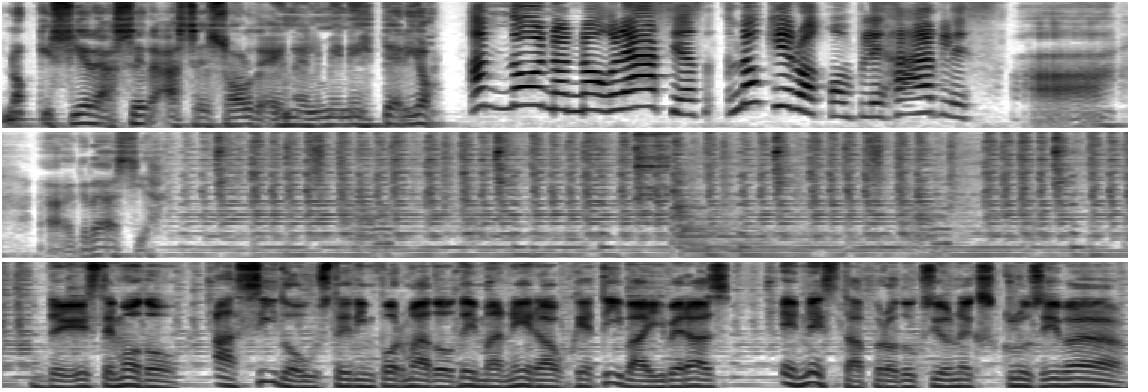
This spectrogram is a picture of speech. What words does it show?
¿No quisiera ser asesor de- en el ministerio? Ah, no, no, no, gracias. No quiero acomplejarles. Ah, ah, gracias. De este modo, ha sido usted informado de manera objetiva y veraz en esta producción exclusiva.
